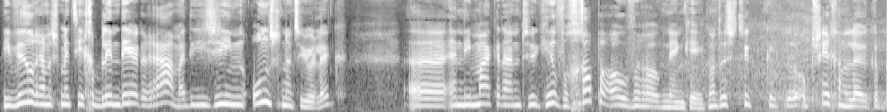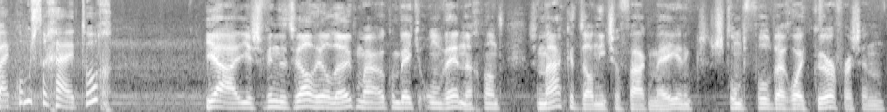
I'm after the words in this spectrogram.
die wielrenners met die geblindeerde ramen... die zien ons natuurlijk... Uh, en die maken daar natuurlijk heel veel grappen over ook, denk ik. Want dat is natuurlijk op zich een leuke bijkomstigheid, toch? Ja, ze vinden het wel heel leuk, maar ook een beetje onwennig. Want ze maken het dan niet zo vaak mee. En ik stond bijvoorbeeld bij Roy Curvers en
